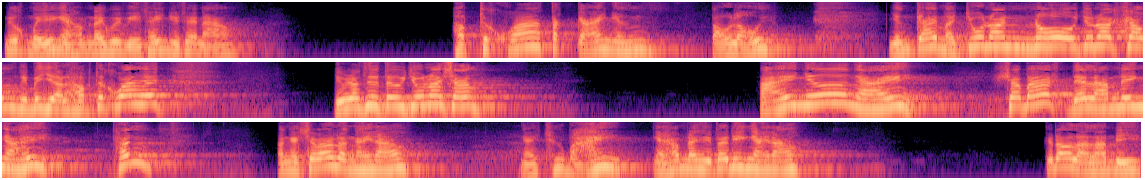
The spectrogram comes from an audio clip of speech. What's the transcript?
nước mỹ ngày hôm nay quý vị thấy như thế nào? Hợp thức hóa tất cả những tội lỗi. Những cái mà Chúa nói no, Chúa nói không thì bây giờ là hợp thức hóa hết. Điều ra thứ tư, Chúa nói sao? Hãy nhớ ngày sa bát để làm nên à, ngày thánh. Và ngày sa bát là ngày nào? Ngày thứ bảy. Ngày hôm nay người ta đi ngày nào? Cái đó là làm gì?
